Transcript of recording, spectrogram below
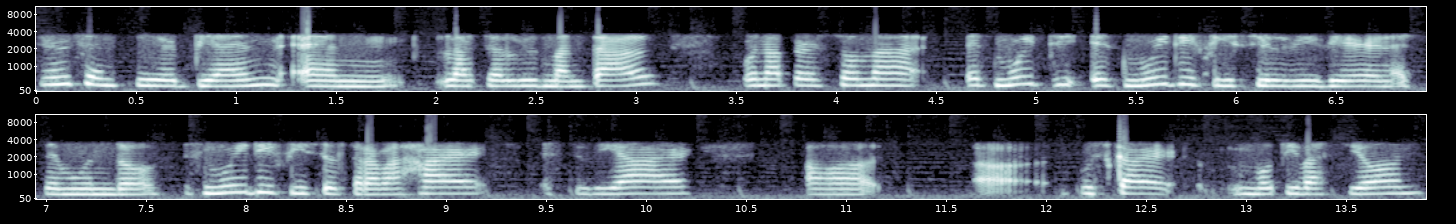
sin sentir bien en la salud mental una persona es muy es muy difícil vivir en este mundo es muy difícil trabajar estudiar uh, uh, buscar motivación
